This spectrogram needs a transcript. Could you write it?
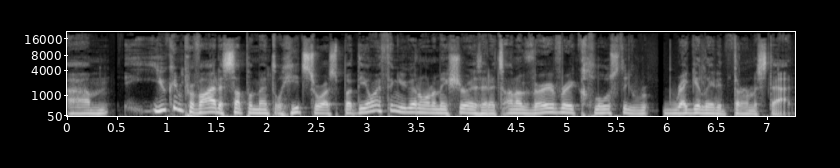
um, you can provide a supplemental heat source, but the only thing you're going to want to make sure is that it's on a very very closely re- regulated thermostat.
